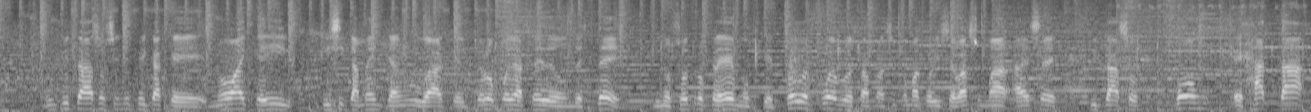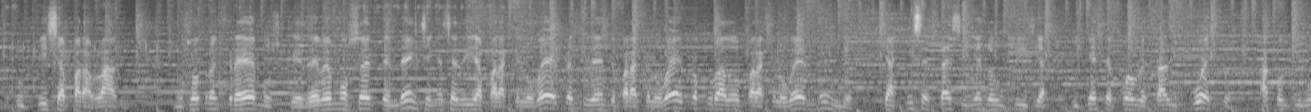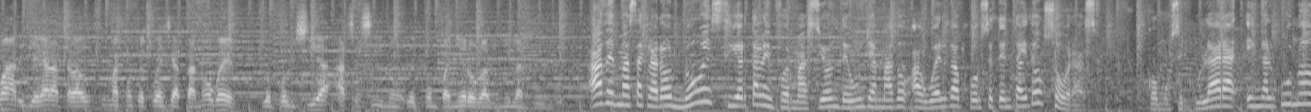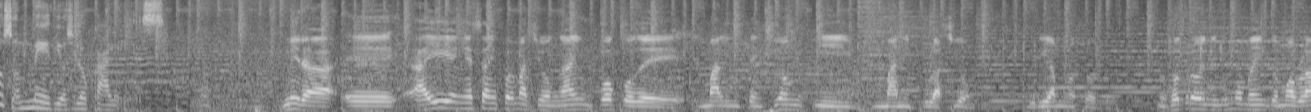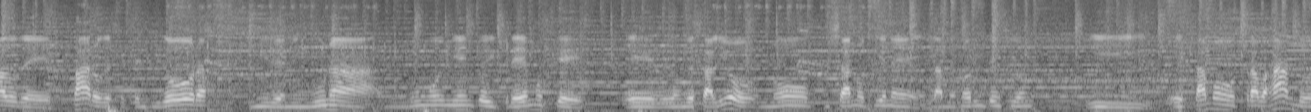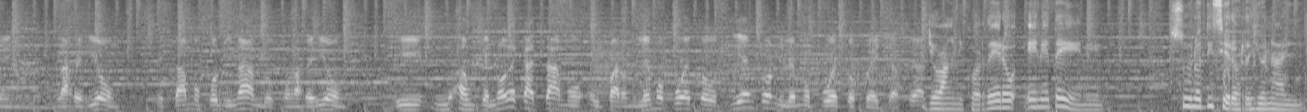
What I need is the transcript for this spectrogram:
Un tuitazo significa que no hay que ir físicamente a un lugar, que usted lo puede hacer de donde esté. Y nosotros creemos que todo el pueblo de San Francisco Macorís se va a sumar a ese tuitazo con el hashtag justicia para Vladi. Nosotros creemos que debemos ser tendencia en ese día para que lo vea el presidente, para que lo vea el procurador, para que lo vea el mundo, que aquí se está exigiendo justicia y que este pueblo está dispuesto a continuar y llegar hasta la última consecuencia, hasta no ver los policías asesinos del compañero Vladimir Antiguo. Además aclaró, no es cierta la información de un llamado a huelga por 72 horas, como circulara en algunos medios locales. Mira, eh, ahí en esa información hay un poco de malintención y manipulación, diríamos nosotros. Nosotros en ningún momento hemos hablado de paro de 72 horas ni de ninguna, ningún movimiento y creemos que eh, de donde salió no quizás no tiene la mejor intención y estamos trabajando en la región, estamos coordinando con la región y aunque no descartamos el paro, ni le hemos puesto tiempo ni le hemos puesto fecha. Joanny Cordero, NTN, su noticiero regional.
